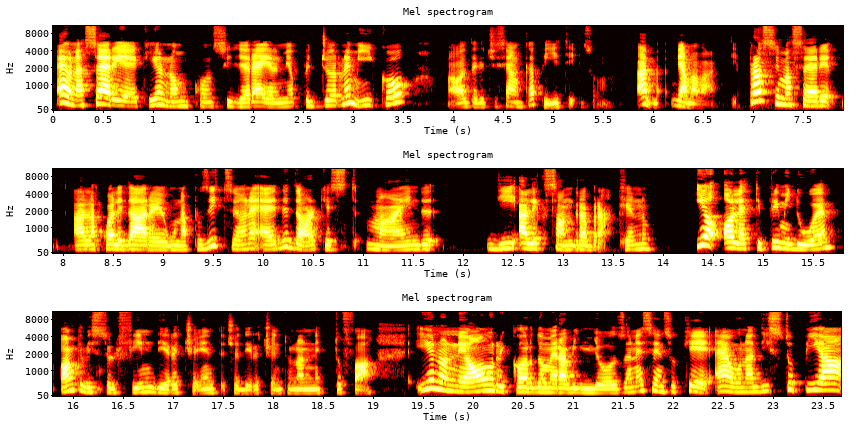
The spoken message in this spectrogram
È una serie che io non consiglierei al mio peggior nemico, una volta che ci siamo capiti, insomma. Andiamo avanti. Prossima serie alla quale dare una posizione è The Darkest Mind di Alexandra Bracken. Io ho letto i primi due, ho anche visto il film di recente, cioè di recente un annetto fa. Io non ne ho un ricordo meraviglioso, nel senso che è una distopia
